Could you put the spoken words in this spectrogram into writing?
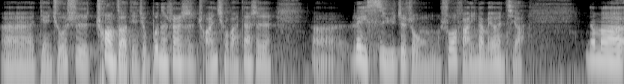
呃点球是创造点球，不能算是传球吧，但是呃类似于这种说法应该没问题啊。那么。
